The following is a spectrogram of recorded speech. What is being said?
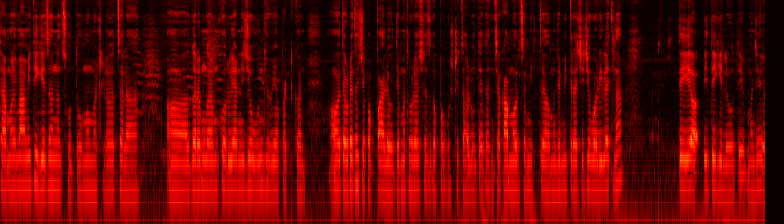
त्यामुळे मग आम्ही तिघेजणच होतो. मग म्हटलं चला गरम गरम करूया आणि जेवून घेऊया पटकन. तेवढे त्याचे पप्पा आले होते. मग थोड्या अशाच गप्पा गोष्टी चालू होत्या. त्यांच्या कामावरचं मित्र म्हणजे मित्राचे जे वडील आहेत ना ते इथे गेले होते. म्हणजे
